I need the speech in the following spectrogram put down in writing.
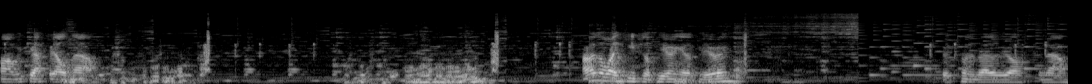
Oh, we can't fail now. I don't know why it keeps appearing and appearing. Turn the battery off for now.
